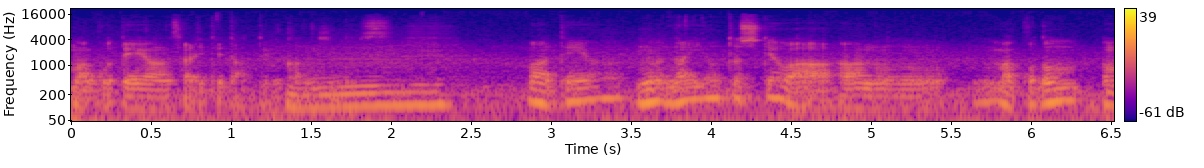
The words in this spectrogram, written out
まあ、ご提案されてたという感じです。まあ、提案の内容としてはあの、まあ子供まあ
